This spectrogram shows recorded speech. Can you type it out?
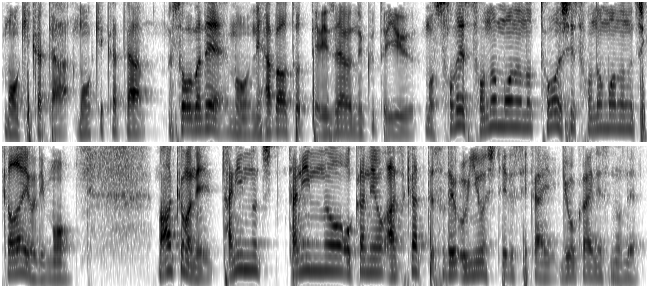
儲け方、儲け方、相場でもう値幅を取って利材を抜くという、もうそれそのものの投資そのものの力よりも、まあ、あくまで他人の、他人のお金を預かってそれを運用している世界、業界ですので、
